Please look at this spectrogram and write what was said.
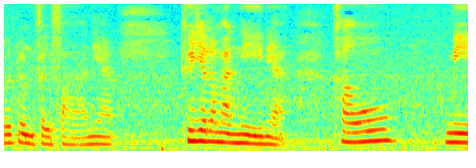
รถยนต์ไฟฟ้าเนี่ย คือเยอรมนีเนี่ยเขามี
